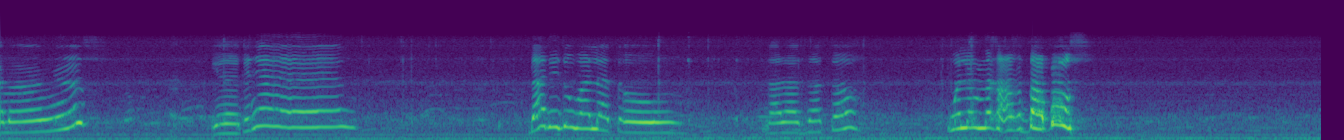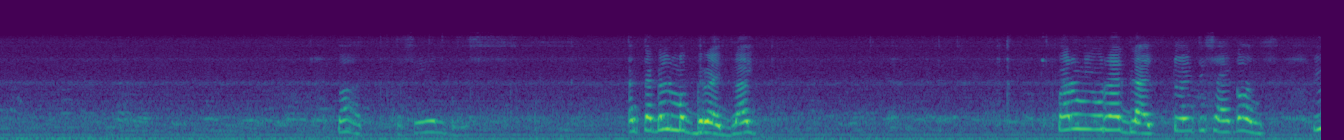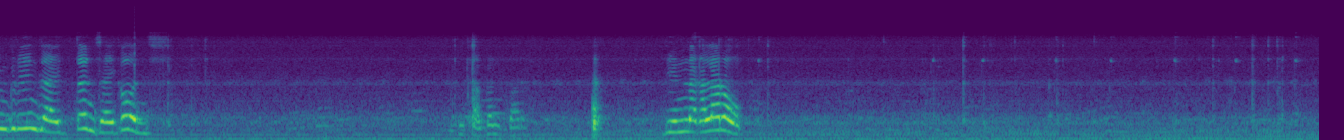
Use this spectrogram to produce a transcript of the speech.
Among Us. Yan, ganyan. Ganito wala tong laro na to. Walang nakakatapos! Bakit? Kasi yung bilis. Ang tagal mag-red light. Parang yung red light, 20 seconds. Yung green light, 10 seconds. Ang tagal para. Di na nakalaro.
